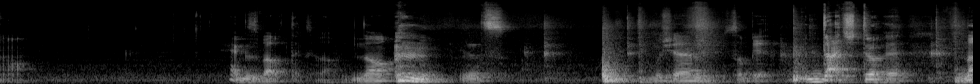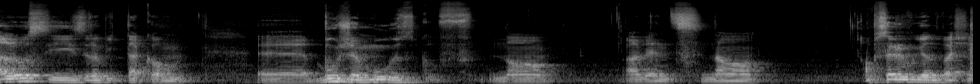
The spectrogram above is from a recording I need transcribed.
no. Jak zwał, tak zwał. No, więc musiałem sobie dać trochę na luz i zrobić taką e, burzę mózgów. No, a więc no, obserwując właśnie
